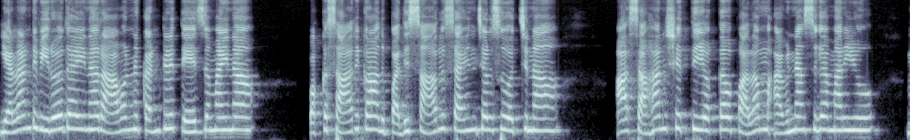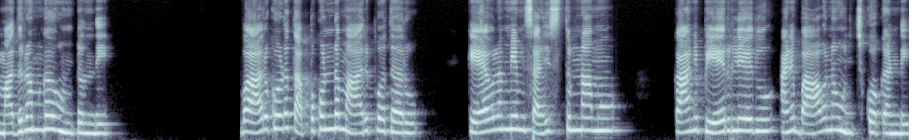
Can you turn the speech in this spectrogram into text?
ఎలాంటి విరోధ అయినా రావణ కంటి తేజమైన ఒక్కసారి కాదు పదిసార్లు సహించాల్సి వచ్చిన ఆ సహన శక్తి యొక్క ఫలం అవినాశిగా మరియు మధురంగా ఉంటుంది. వారు కూడా తప్పకుండా మారిపోతారు. కేవలం మేము సహిస్తున్నాము కాని పేరు లేదు అని భావన ఉంచుకోకండి.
